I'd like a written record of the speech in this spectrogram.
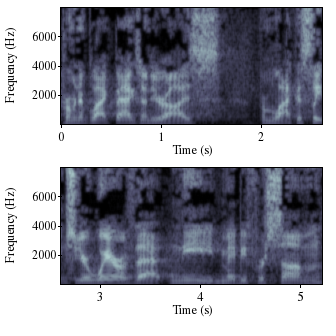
permanent black bags under your eyes from lack of sleep. So you're aware of that need. Maybe for some,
